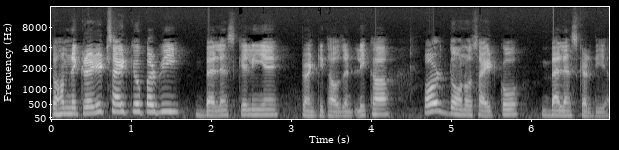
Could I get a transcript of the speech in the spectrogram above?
तो हमने क्रेडिट साइड के ऊपर भी बैलेंस के लिए ट्वेंटी थाउज़ेंड लिखा और दोनों साइड को बैलेंस कर दिया।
